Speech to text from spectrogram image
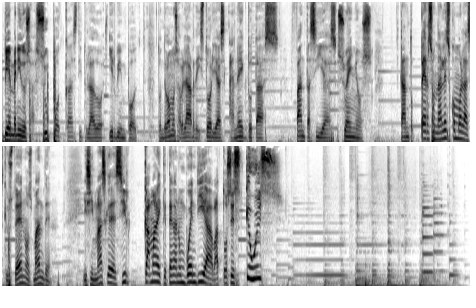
Bienvenidos a su podcast titulado Irving Pod, donde vamos a hablar de historias, anécdotas, fantasías, sueños, tanto personales como las que ustedes nos manden. Y sin más que decir, cámara y que tengan un buen día, vatos esquiwis.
